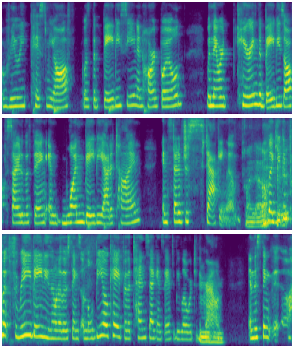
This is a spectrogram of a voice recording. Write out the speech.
really pissed me off was the baby scene in Hard Boiled when they were carrying the babies off the side of the thing and one baby at a time instead of just stacking them. I know. Like you can put three babies in one of those things and they'll be okay for the 10 seconds they have to be lowered to the Mhm. ground. And this thing, ugh,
